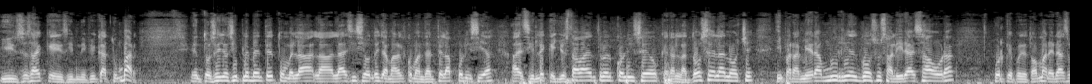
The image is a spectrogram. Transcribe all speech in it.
y usted sabe qué significa tumbar. Entonces yo simplemente tomé la, decisión de llamar al comandante de la policía a decirle que yo estaba dentro del coliseo, que eran las 12 de la noche, y para mí era muy riesgoso salir a esa hora, porque pues, de todas maneras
